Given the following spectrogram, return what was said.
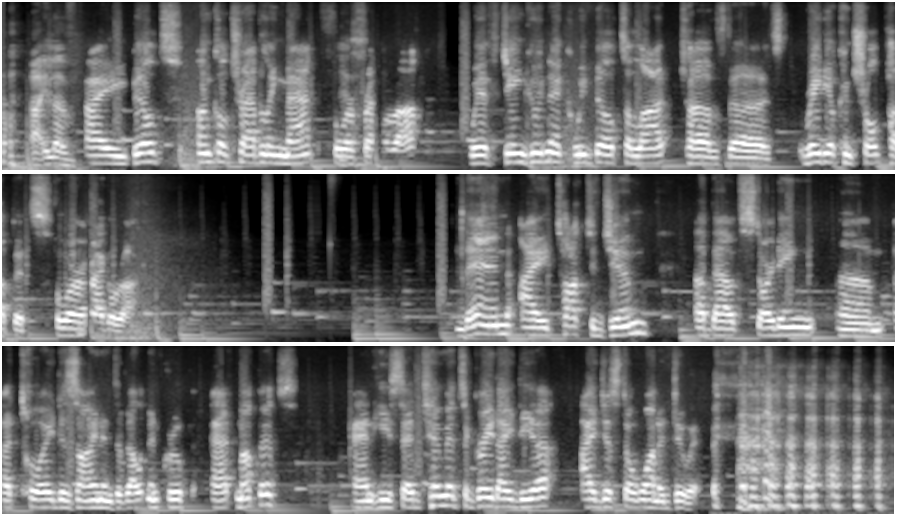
I love. I built Uncle Traveling Matt for Yes. Fraggle Rock. With Jane Gootnick, we built a lot of the radio controlled puppets for Fraggle Rock. Then I talked to Jim about starting um, a toy design and development group at Muppets. And he said, Tim, it's a great idea. I just don't want to do it.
